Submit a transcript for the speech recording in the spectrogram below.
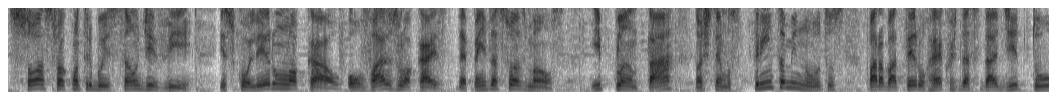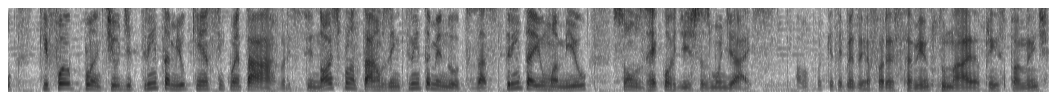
só a sua contribuição de vir, escolher um local ou vários locais, depende das suas mãos, e plantar. Nós temos 30 minutos para bater o recorde da cidade de Itu, que foi o plantio de 30.550 árvores. Se nós plantarmos em 30 minutos as 31 mil, somos recordistas mundiais. Fala um pouquinho também do reflorestamento numa área, principalmente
